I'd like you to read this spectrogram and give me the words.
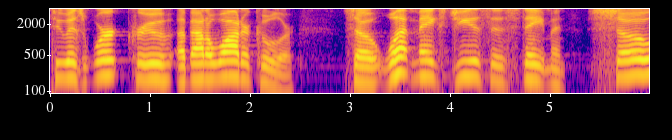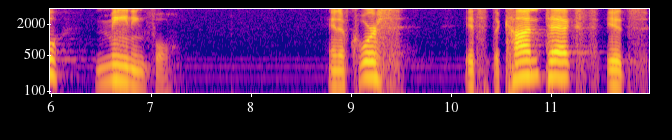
to his work crew about a water cooler. So, what makes Jesus' statement so meaningful? And of course, it's the context, it's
